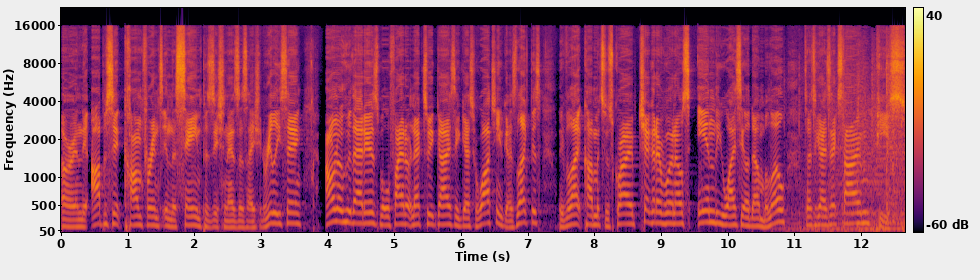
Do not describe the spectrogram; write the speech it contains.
or in the opposite conference in the same position as us, I should really say. I don't know who that is, but we'll find out next week, guys. Thank you guys for watching. If you guys like this, leave a like, comment, subscribe. Check out everyone else in the YCL down below. Talk to you guys next time. Peace.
